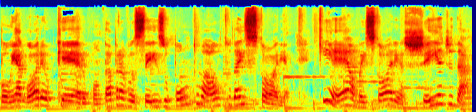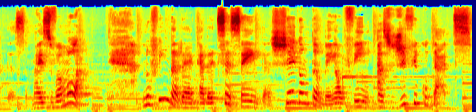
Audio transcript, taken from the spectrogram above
Bom, e agora eu quero contar para vocês o ponto alto da história, que é uma história cheia de datas. Mas vamos lá. No fim da década de 60, chegam também ao fim as dificuldades.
